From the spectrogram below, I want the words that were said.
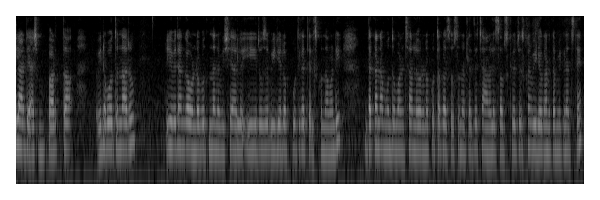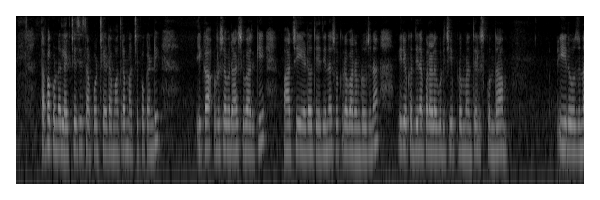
ఎలాంటి అశుభవార్త వినబోతున్నారు? ఏ విధంగా ఉండబోతుందన్న విషయాలు ఈ రోజు వీడియోలో పూర్తిగా తెలుసుకుందామండి. అంతకన్నా ముందు మన ఛానల్ ఎవరైనా కొత్తగా చూస్తున్నట్లయితే ఛానల్ సబ్స్క్రైబ్ చేసుకుని వీడియో కనుక మీకు నచ్చితే తప్పకుండా లైక్ చేసి సపోర్ట్ చేయడం మాత్రం మర్చిపోకండి. ఇక వృషభ రాశి వారికి మార్చి ఏడవ తేదీన శుక్రవారం రోజున వీరి యొక్క దినఫలాల గురించి ఇప్పుడు మనం తెలుసుకుందాం. ఈ రోజున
